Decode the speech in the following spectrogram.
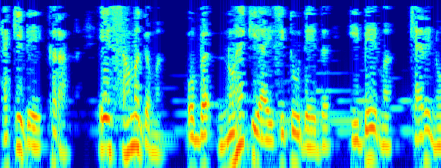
හැකි දේ කරන්න. ඒ සමගම ඔබ නොහැකියයි සිතූ දේද ඉබේම කැරෙනු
